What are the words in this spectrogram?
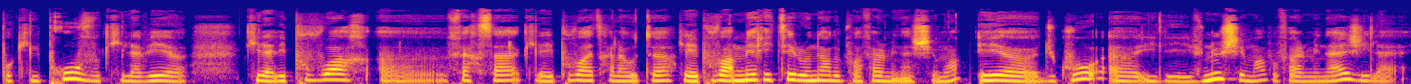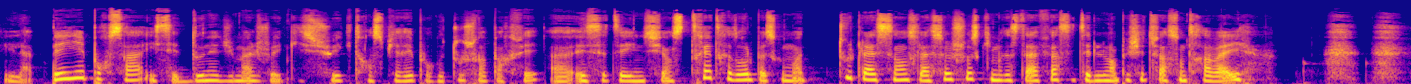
pour qu'il prouve qu'il avait euh, qu'il allait pouvoir euh, faire ça, qu'il allait pouvoir être à la hauteur, qu'il allait pouvoir mériter l'honneur de pouvoir faire le ménage chez moi. Et euh, du coup, euh, il est venu chez moi pour faire le ménage, il a il a payé pour ça, il s'est donné du mal, je voyais qu'il suait, qu'il transpirait pour que tout soit parfait. Euh, et c'était une séance très très drôle parce que moi toute la séance, la seule chose qui me restait à faire, c'était de l'empêcher de faire son travail.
